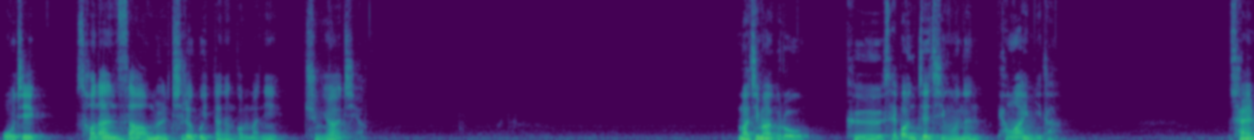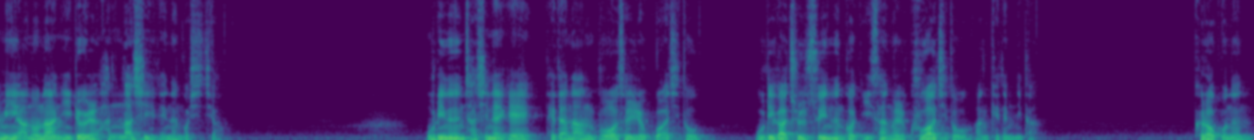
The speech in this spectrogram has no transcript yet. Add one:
오직 선한 싸움을 치르고 있다는 것만이 중요하지요. 마지막으로 그 세 번째 징후는 평화입니다. 삶이 안온한 일요일 한낮이 되는 것이죠. 우리는 자신에게 대단한 무엇을 요구하지도 우리가 줄 수 있는 것 이상을 구하지도 않게 됩니다. 그러고는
